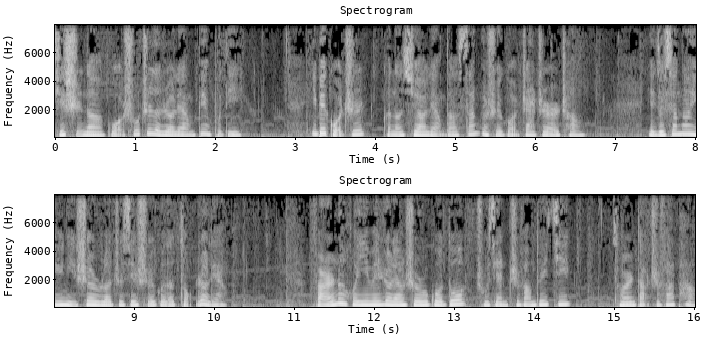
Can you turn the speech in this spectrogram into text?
其实呢，果蔬汁的热量并不低，一杯果汁可能需要两到三个水果榨汁而成，也就相当于你摄入了这些水果的总热量。反而呢，会因为热量摄入过多，出现脂肪堆积，从而导致发胖。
